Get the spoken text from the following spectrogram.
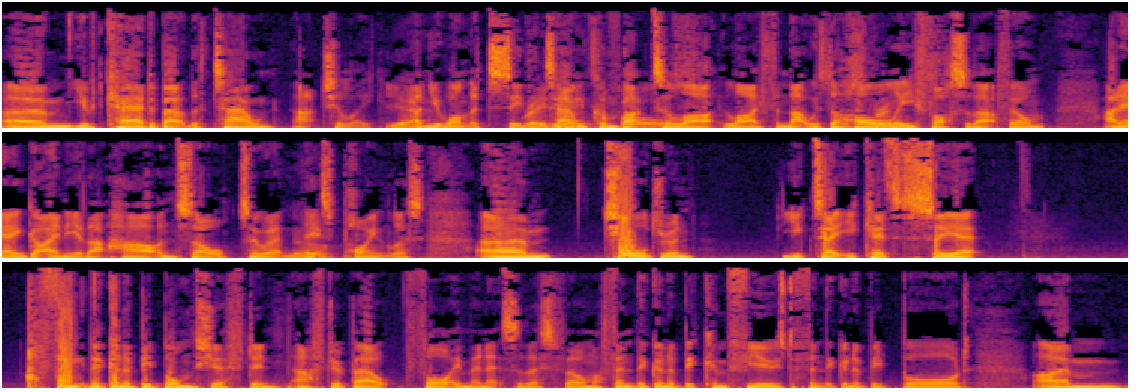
Um, you cared about the town actually, Yeah. and you wanted to see the town come back to li- life, and that was the Or whole Springs. ethos of that film. And it ain't got any of that heart and soul to it. No. It's pointless. Um, children, you take your kids to see it. I think they're going to be bum shifting after about 40 minutes of this film. I think they're going to be confused. I think they're going to be bored. Um,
